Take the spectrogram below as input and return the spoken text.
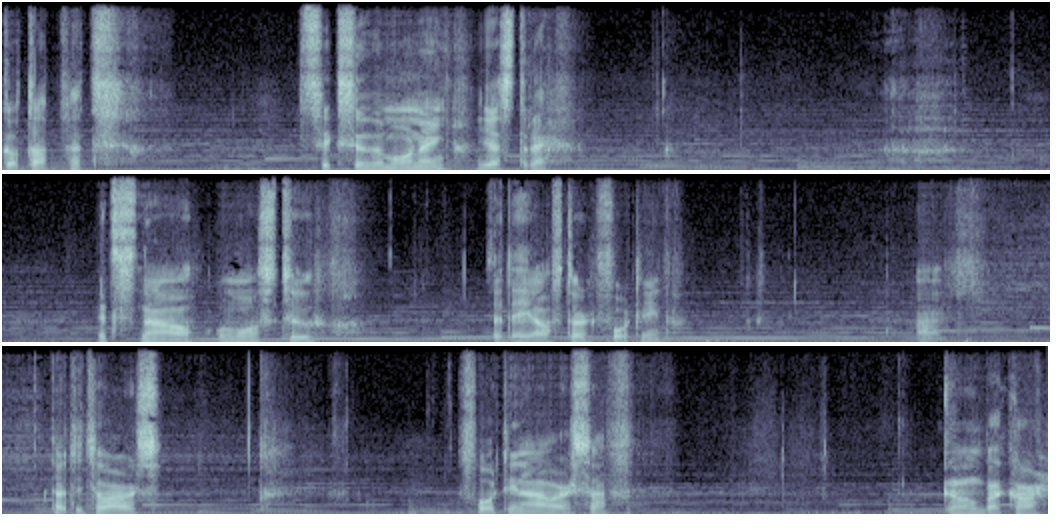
got up at six in the morning yesterday. It's now almost two, the day after, 14. Um, 32 hours. 14 hours of going by car.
